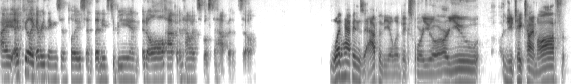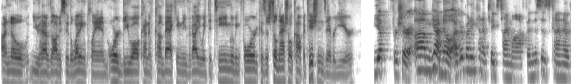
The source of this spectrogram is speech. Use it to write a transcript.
I, I feel like everything's in place and that needs to be, and it'll all happen how it's supposed to happen. So, what happens after the Olympics for you? Are you do you take time off? I know you have obviously the wedding plan, or do you all kind of come back and evaluate the team moving forward because there's still national competitions every year? Yep, for sure. Um, yeah, no, everybody kind of takes time off, and this is kind of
